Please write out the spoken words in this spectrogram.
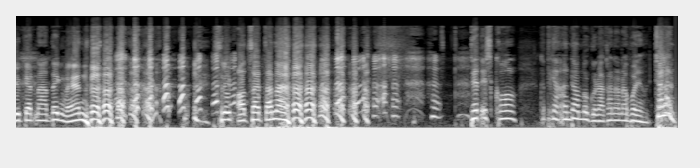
You get nothing, man. Sleep outside sana. That is called ketika Anda menggunakan anak buahnya. Jalan.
